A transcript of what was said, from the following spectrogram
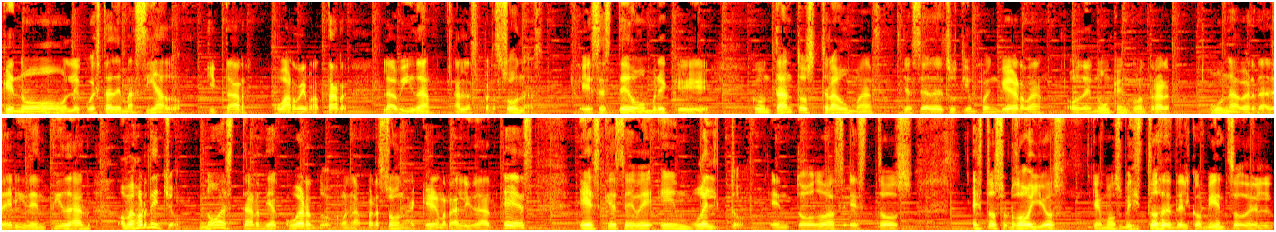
que no le cuesta demasiado quitar o arrebatar la vida a las personas. Es este hombre que con tantos traumas, ya sea de su tiempo en guerra o de nunca encontrar una verdadera identidad, o mejor dicho, no estar de acuerdo con la persona que en realidad es, es que se ve envuelto en todos estos, estos rollos que hemos visto desde el comienzo del,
